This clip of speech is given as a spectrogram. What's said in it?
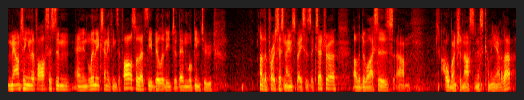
mounting the file system, and in Linux, anything's a file, so that's the ability to then look into other process namespaces, etc., other devices, um, a whole bunch of nastiness coming out of that.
